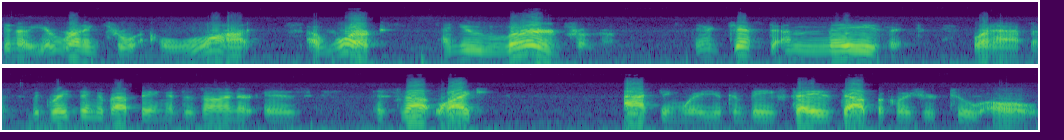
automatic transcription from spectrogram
You know, you're running through a lot of work, and you learn from them. They're just amazing what happens. The great thing about being a designer is it's not like acting where you can be phased out because you're too old.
